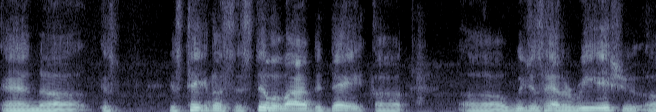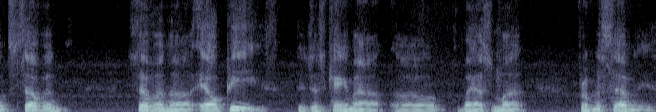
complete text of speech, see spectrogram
And uh, it's, it's taken us, it's still alive today. Uh, uh, we just had a reissue of seven, seven uh, LPs that just came out last month from the 70s.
